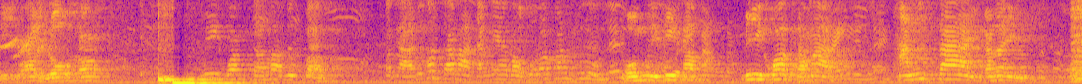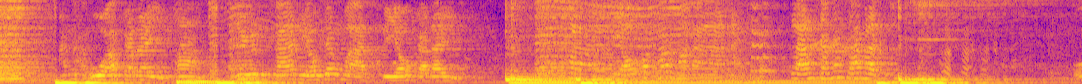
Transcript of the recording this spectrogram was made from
ติง่ายโลกเนาะมีความสามารถหรือเปล่าประกาศมีความสามารถอย่างแน่บอกสุรฟังกูผมนี่ที่ครับ มีความสามารถ หันซ้ายก็ได้หันขัวกระไดอ่ายืนขาเดียวยังหวาดเสียวกระไดมาเดี๋ยวก็ข้ามมานาหลานฉันนั้นสามารถโอ้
